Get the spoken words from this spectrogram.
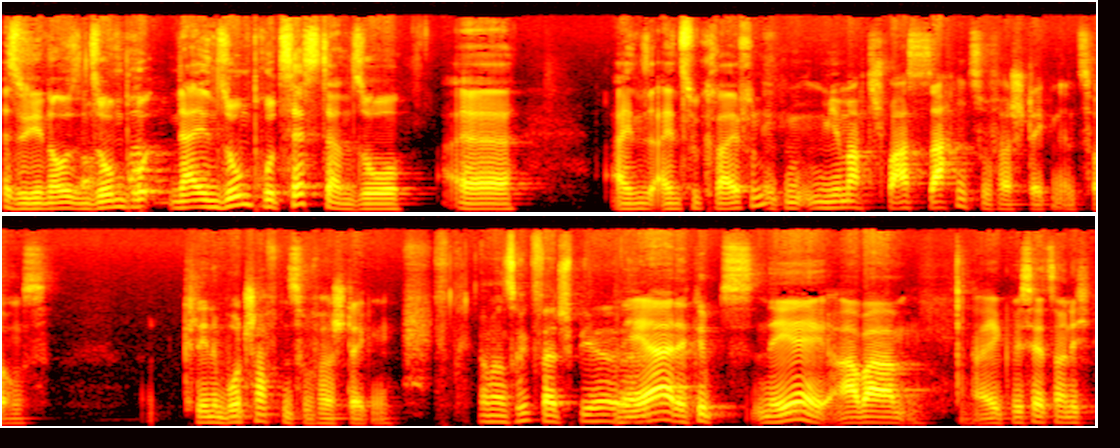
Also genau in so, einem Pro na, in so einem Prozess dann so äh, ein, einzugreifen? Ich, mir macht Spaß, Sachen zu verstecken in Songs. Kleine Botschaften zu verstecken. Wenn man es rückwärts spielt? Ja, das gibt's. Nee, aber ich weiß jetzt noch nicht.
